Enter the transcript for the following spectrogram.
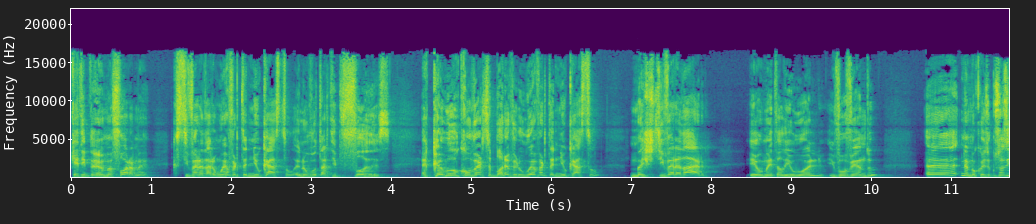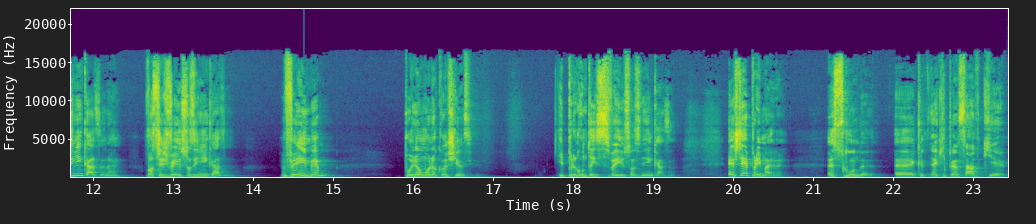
Que é tipo da mesma forma que se estiver a dar um Everton Newcastle, eu não vou estar tipo, foda-se, acabou a conversa, bora ver o Everton Newcastle. Mas se estiver a dar, eu meto ali o olho e vou vendo. Uh, mesma coisa que o sozinho em casa, não é? Vocês veem o sozinho em casa? Veem mesmo? Ponham-me na consciência. E perguntem se veio sozinho em casa. Esta é a primeira. A segunda, uh, que eu tinha aqui pensado, que é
